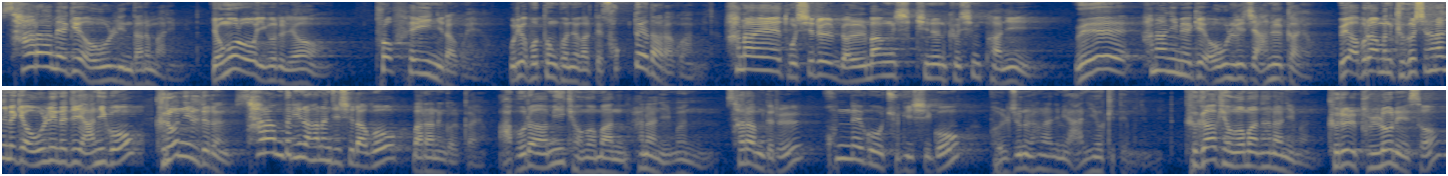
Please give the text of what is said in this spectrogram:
사람에게 어울린다는 말입니다. 영어로 이거를요. 프로페인이라고 해요. 우리가 보통 번역할 때 속되다라고 합니다. 하나의 도시를 멸망시키는 그 심판이 왜 하나님에게 어울리지 않을까요? 왜 아브라함은 그것이 하나님에게 어울리는지 아니고 그런 일들은 사람들이나 하는 짓이라고 말하는 걸까요? 아브라함이 경험한 하나님은 사람들을 혼내고 죽이시고 벌 주는 하나님이 아니었기 때문입니다. 그가 경험한 하나님은 그를 불러내서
